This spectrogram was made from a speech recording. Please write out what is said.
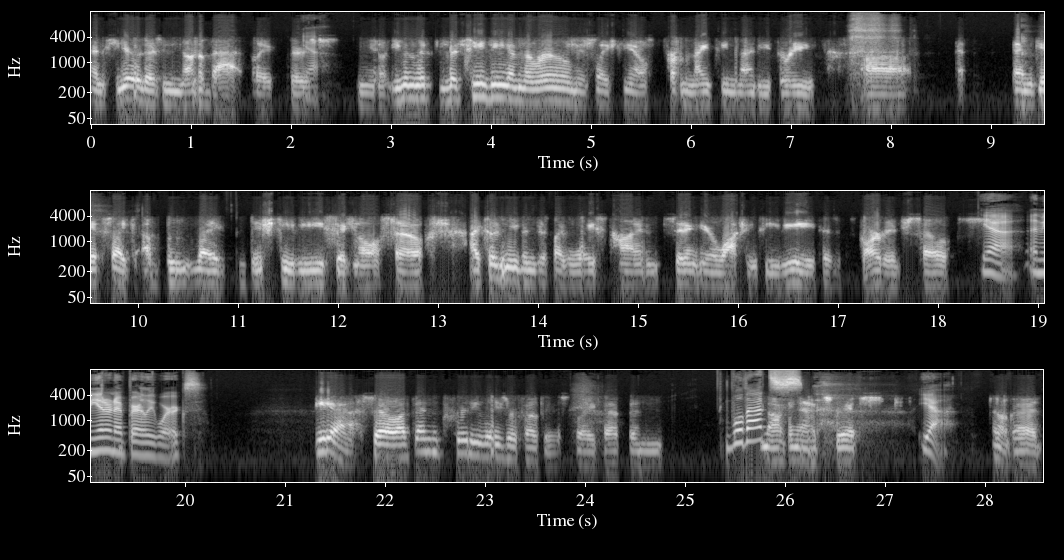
and here, there's none of that. Like, there's, Yeah. you know, even the, the TV in the room is like, you know, from 1993, uh, and gets like a bootleg dish TV signal. So I couldn't even just like waste time sitting here watching TV because it's garbage. So yeah. And the internet barely works. yeah, so I've been pretty laser focused. Like I've been Well, that's, knocking out scripts. yeah. Oh, go ahead.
